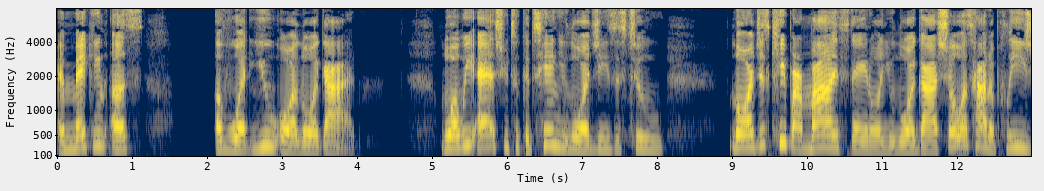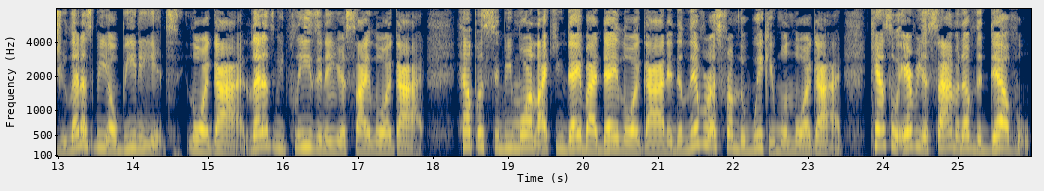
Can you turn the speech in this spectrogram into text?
and making us of what you are, Lord God. Lord, we ask you to continue, Lord Jesus, to Lord, just keep our minds stayed on you, Lord God. Show us how to please you. Let us be obedient, Lord God. Let us be pleasing in your sight, Lord God. Help us to be more like you day by day, Lord God, and deliver us from the wicked one, Lord God. Cancel every assignment of the devil.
